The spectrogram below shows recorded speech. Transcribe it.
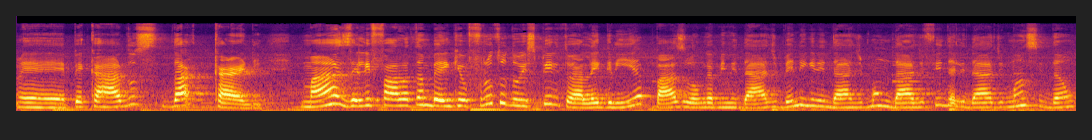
é, pecados da carne. Mas ele fala também que o fruto do Espírito é alegria, paz, longanimidade, benignidade, bondade, fidelidade, mansidão,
